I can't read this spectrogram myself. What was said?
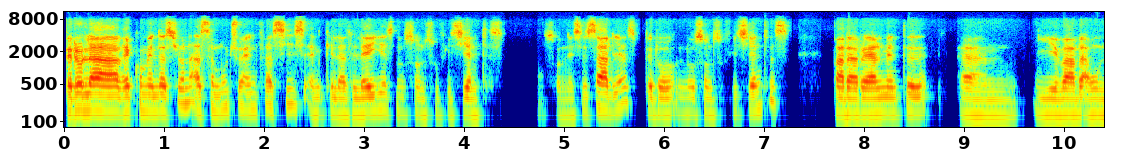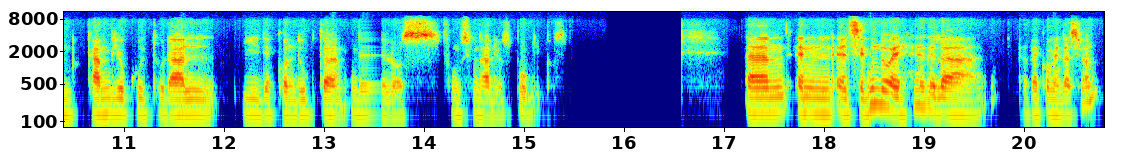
Pero la recomendación hace mucho énfasis en que las leyes no son suficientes. Son necesarias, pero no son suficientes para realmente Em, llevar a un cambio cultural y de conducta de los funcionarios públicos. Em, en el segundo eje de la recomendación,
